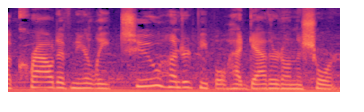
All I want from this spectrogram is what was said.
a crowd of nearly 200 people had gathered on the shore.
